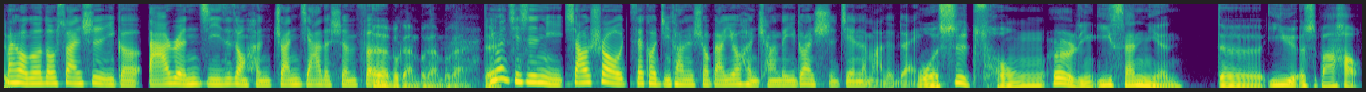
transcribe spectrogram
，Michael 哥都算是一个达人级这种很专家的身份。呃，不敢不敢不敢，因为其实你销售 Seiko 集团的手表也有很长的一段时间了嘛，对不对？我是从二零一三年。的一月二十八号，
